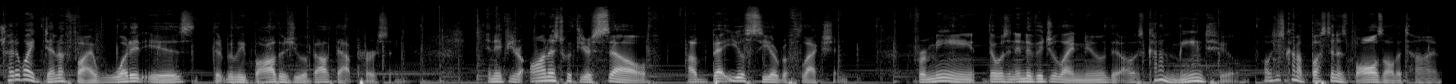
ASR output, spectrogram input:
try to identify what it is that really bothers you about that person. And if you're honest with yourself, I'll bet you'll see a reflection. For me, there was an individual I knew that I was kind of mean to. I was just kind of busting his balls all the time.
